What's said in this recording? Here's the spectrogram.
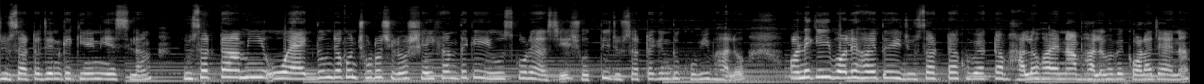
জুসারটা যেনকে কিনে নিয়ে এসেছিলাম। জুসারটা আমি ও একদম যখন ছোট ছিল সেইখান থেকে ইউজ করে আসছি। সত্যি জুসারটা কিন্তু খুবই ভালো। অনেকেই বলে হয়তো এই জুসারটা খুব একটা ভালো হয় না ভালোভাবে করা যায় না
